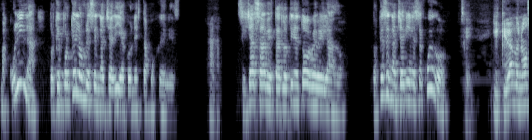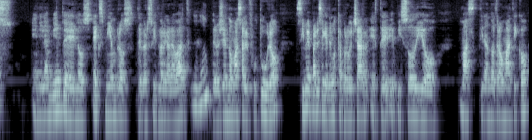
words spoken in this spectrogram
masculina, porque ¿por qué el hombre se engancharía con estas mujeres? Ajá. Si ya sabe, está, lo tiene todo revelado. ¿Por qué se engancharía en ese juego? Sí. Y quedándonos en el ambiente de los ex miembros de Bersuit Vergarabat, Uh -huh. pero yendo más al futuro, sí me parece que tenemos que aprovechar este episodio más tirando a traumático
